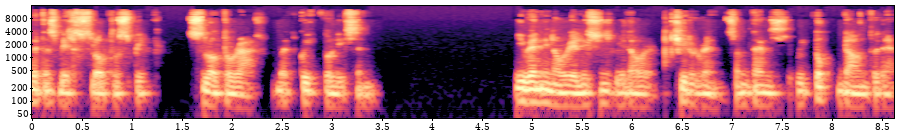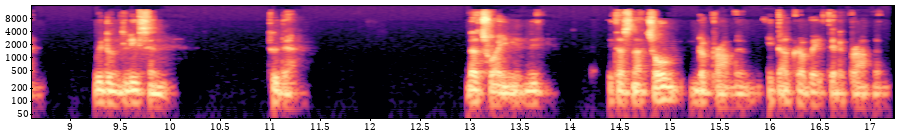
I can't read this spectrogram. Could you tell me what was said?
Let us be slow to speak, slow to wrath, but quick to listen even in our relations with our children, sometimes we talk down to them. We don't listen to them. That's why it, it has not solved the problem, it aggravated the problem.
